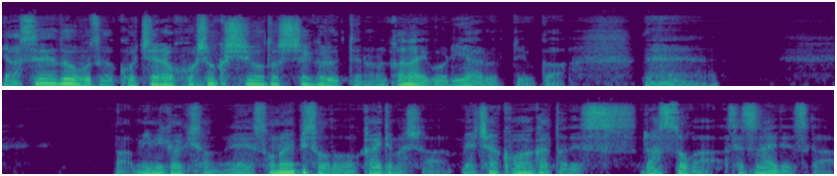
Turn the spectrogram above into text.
野生動物がこちらを捕食しようとしてくるっていうのはかなりこうリアルっていうか、ねあ、耳かきさん、えーそのエピソードを書いてました。めちゃ怖かったです。ラストが切ないですが。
